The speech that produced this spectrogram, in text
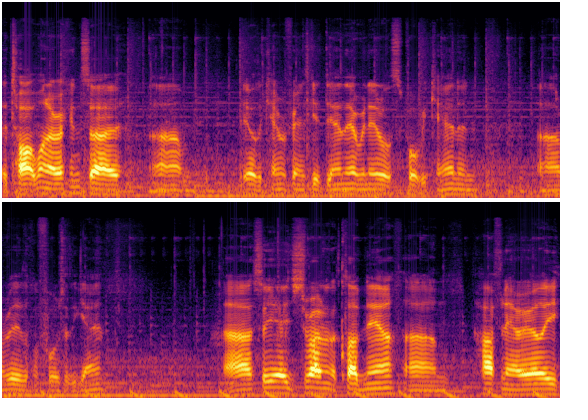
a tight one I reckon. So um, yeah, all the Canberra fans get down there. We need all the support we can, and uh, really looking forward to the game. Uh, so yeah, just arriving at the club now, um, half an hour early.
